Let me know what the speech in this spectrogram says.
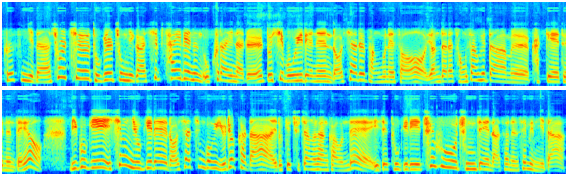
그렇습니다. 숄츠 독일 총리가 14일에는 우크라이나를 또 15일에는 러시아를 방문해서 연달아 정상회담을 갖게 되는데요. 미국이 16일에 러시아 침공이 유력하다 이렇게 주장을 한 가운데 이제 독일이 최후 중재에 나서는 셈입니다.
